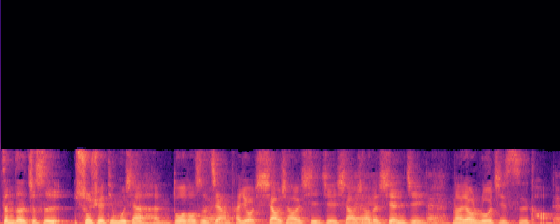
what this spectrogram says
真的就是数学题目，现在很多都是这样，它有小小的细节、小小的陷阱，然后要逻辑思考。对，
